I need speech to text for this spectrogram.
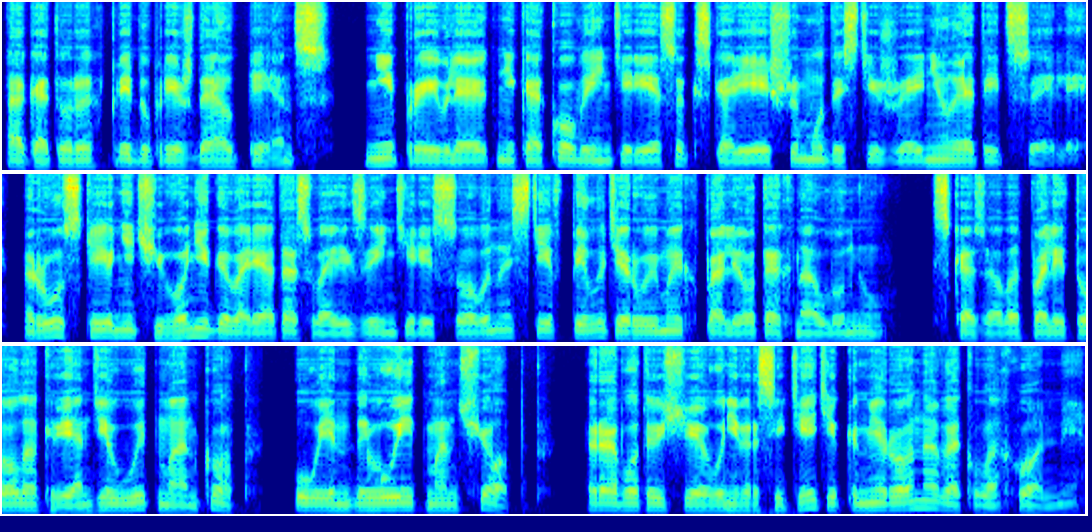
о которых предупреждал Пенс, не проявляют никакого интереса к скорейшему достижению этой цели. Русские ничего не говорят о своей заинтересованности в пилотируемых полетах на Луну, сказала политолог Венди Уитман Коп, Уинди Уитман Чоп работающая в университете Камерона в Оклахоме.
